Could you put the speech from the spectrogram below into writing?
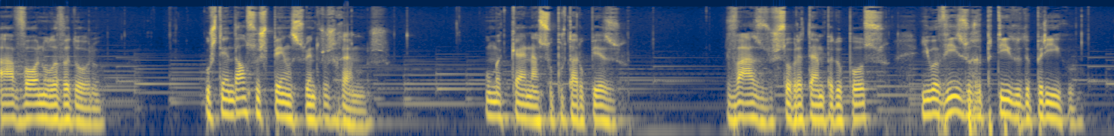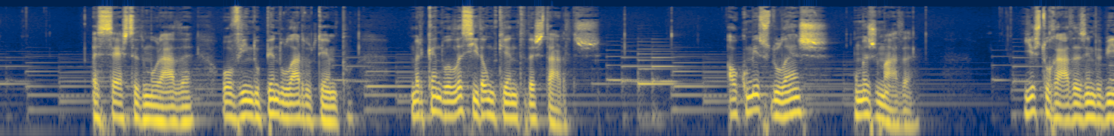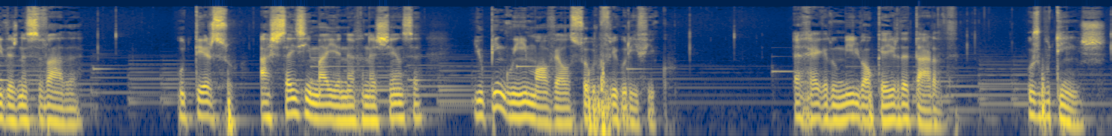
A avó no lavadouro, o estendal suspenso entre os ramos, uma cana a suportar o peso, vasos sobre a tampa do poço e o aviso repetido de perigo a cesta demorada, ouvindo o pendular do tempo, marcando a lassidão quente das tardes. Ao começo do lanche, uma gemada. E as torradas embebidas na cevada. O terço às seis e meia na Renascença e o pinguim imóvel sobre o frigorífico. A rega do milho ao cair da tarde. Os botins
